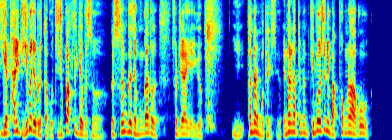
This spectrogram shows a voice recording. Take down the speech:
이게 판이 뒤집어져 버렸다고. 뒤죽박죽이 돼버렸어. 그래서 선거 전문가도 솔직하게 이거 이 판단을 못 하겠어요. 옛날 같으면 김어준이 막 폭로하고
